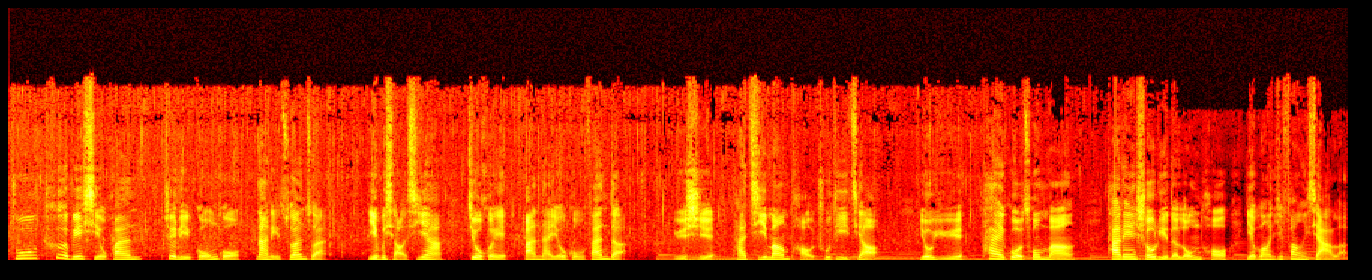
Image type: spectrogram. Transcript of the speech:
猪特别喜欢这里拱拱，那里钻钻，一不小心啊就会把奶油拱翻的。于是他急忙跑出地窖。由于太过匆忙，他连手里的龙头也忘记放下了。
